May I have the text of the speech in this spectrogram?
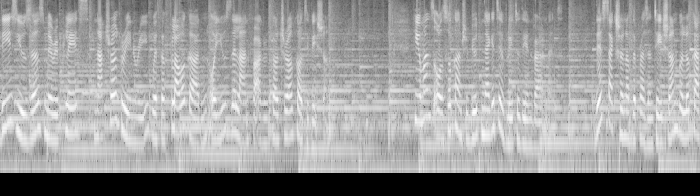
These users may replace natural greenery with a flower garden or use the land for agricultural cultivation. Humans also contribute negatively to the environment. This section of the presentation will look at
